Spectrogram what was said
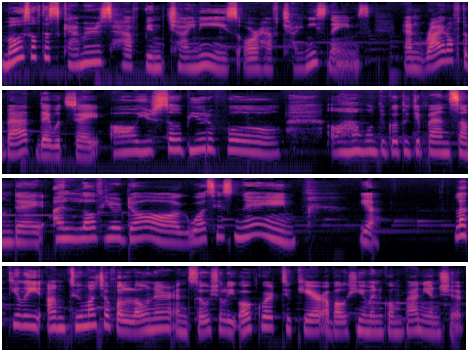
most of the scammers have been Chinese or have Chinese names, and right off the bat, they would say, Oh, you're so beautiful. Oh, I want to go to Japan someday. I love your dog. What's his name? Yeah. Luckily, I'm too much of a loner and socially awkward to care about human companionship.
